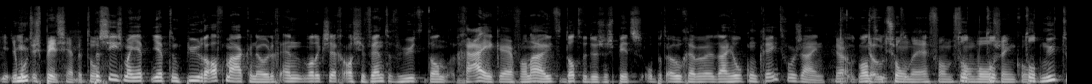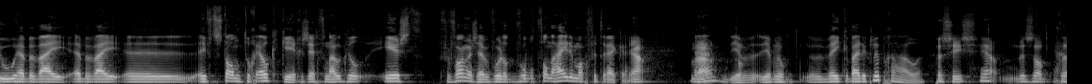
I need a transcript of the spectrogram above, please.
Je, je, moet een spits hebben, toch? Precies, maar je hebt, je hebt een pure afmaker nodig. En wat ik zeg, als je Vente verhuurt, dan ga ik ervan uit dat we dus een spits op het oog hebben, daar heel concreet voor zijn. Ja, Want Doodzonde hè, van, van tot, Wolfswinkel. tot nu toe hebben wij, hebben wij eh, heeft Stam toch elke keer gezegd van nou, ik wil eerst vervangers hebben voordat bijvoorbeeld Van der Heijden mag vertrekken. Ja, Ja, nou, die, hebben, die hebben nog weken bij de club gehouden. precies. Ja, dus dat... Ja. eh,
